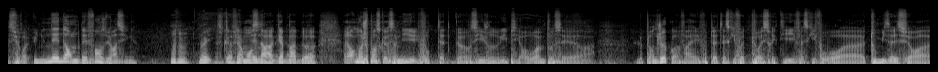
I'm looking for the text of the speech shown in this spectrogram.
sur une énorme défense du Racing. Oui, Est-ce tout que à. Clermont sera Énorme, capable de... Alors moi je pense que samedi, il faut peut-être que aussi Jean Gibbs il revoie un peu ses, euh, le plan de jeu. Quoi. Enfin, il faut peut-être est-ce qu'il faut être plus restrictif, est-ce qu'il faut euh, tout miser sur, euh,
